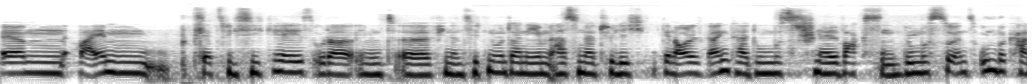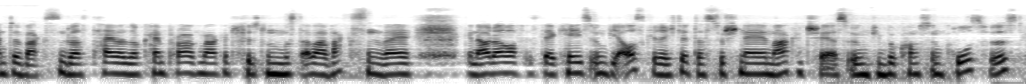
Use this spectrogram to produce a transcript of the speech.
ähm, beim jetzt VC-Case oder eben äh, finanzierten Unternehmen Unternehmen hast du natürlich genau das Gegenteil. Du musst schnell wachsen. Du musst so ins Unbekannte wachsen. Du hast teilweise auch kein Product Market Fit und musst aber wachsen, weil genau darauf ist der Case irgendwie ausgerichtet, dass du schnell Market Shares irgendwie bekommst und groß wirst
